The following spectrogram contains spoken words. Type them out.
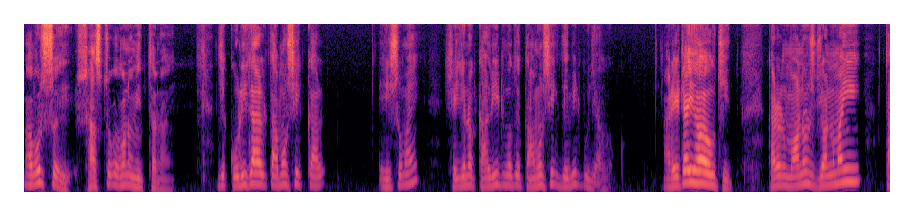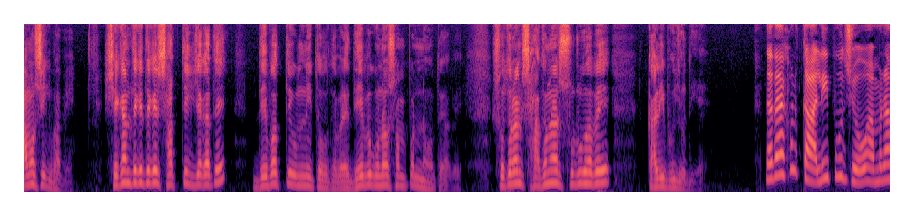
অবশ্যই, শাস্ত্র কখনো মিথ্যা নয়। যে কলিকাল তামসিক কাল, এই সময় সেই জন্য কালীর মতো তামসিক দেবীর পূজা হোক। আর এটাই হওয়া উচিত, কারণ মানুষ জন্মাই তামসিকভাবে। সেখান থেকে থেকে সাত্ত্বিক জায়গাতে দেবত্বে উন্নীত হতে পারে দেবগুণ সম্পন্ন হতে হবে। সুতরাং সাধনার শুরু হবে কালী পুজো দিয়ে। দাদা, এখন কালী পুজো, আমরা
